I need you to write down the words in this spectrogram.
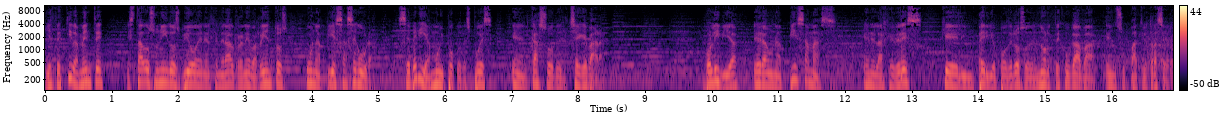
Y efectivamente, Estados Unidos vio en el general René Barrientos una pieza segura. Se vería muy poco después en el caso del Che Guevara. Bolivia era una pieza más en el ajedrez que el imperio poderoso del norte jugaba en su patio trasero.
